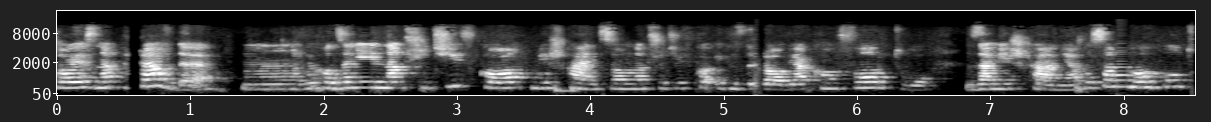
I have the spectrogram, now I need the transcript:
To jest naprawdę mm, wychodzenie naprzeciwko mieszkańcom, naprzeciwko ich zdrowia, komfortu zamieszkania, bo samochód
